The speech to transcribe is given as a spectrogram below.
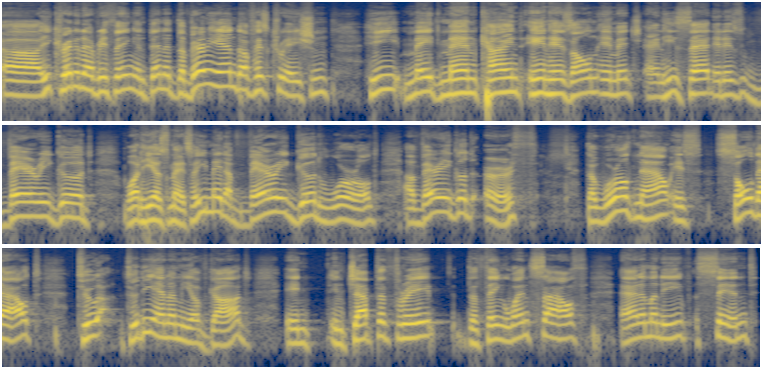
uh, he created everything, and then at the very end of his creation, he made mankind in his own image, and he said it is very good what he has made. So he made a very good world, a very good earth. The world now is sold out to, to the enemy of God. In, in chapter 3, the thing went south. Adam and Eve sinned.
